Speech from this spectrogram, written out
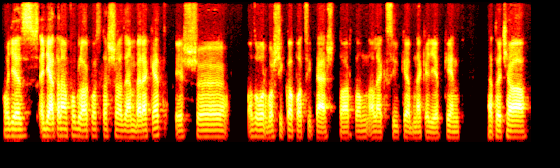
hogy ez egyáltalán foglalkoztassa az embereket, és az orvosi kapacitást tartom a legszűkebbnek egyébként. Hát, hogyha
